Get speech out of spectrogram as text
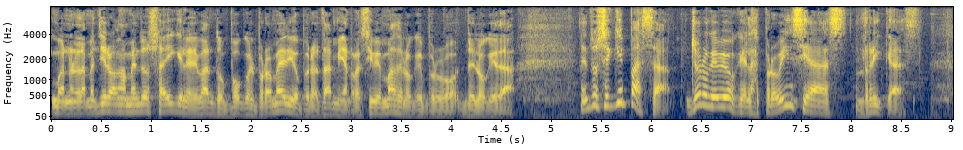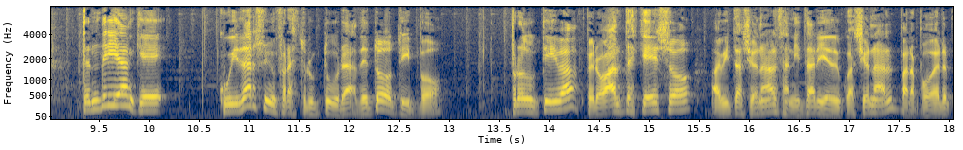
bueno, la metieron a Mendoza ahí, que le levanta un poco el promedio, pero también recibe más de lo que, de lo que da. Entonces, ¿qué pasa? Yo lo que veo es que las provincias ricas tendrían que cuidar su infraestructura de todo tipo, productiva, pero antes que eso, habitacional, sanitaria y educacional, para poder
